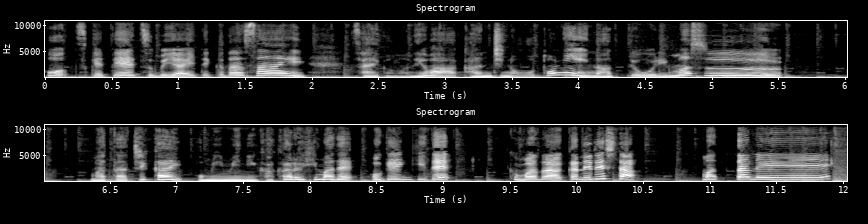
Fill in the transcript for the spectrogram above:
をつけてつぶやいてください。最後のねは漢字の音になっております。また次回お耳にかかる日までお元気で、熊田あかねでした。まったねー。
